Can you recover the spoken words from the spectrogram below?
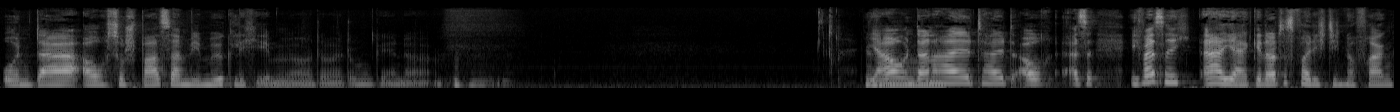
und da auch so sparsam wie möglich eben ja, damit umgehen. Ja. Mhm. Ja, und dann genau. halt halt auch, also ich weiß nicht, ah ja, genau, das wollte ich dich noch fragen.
